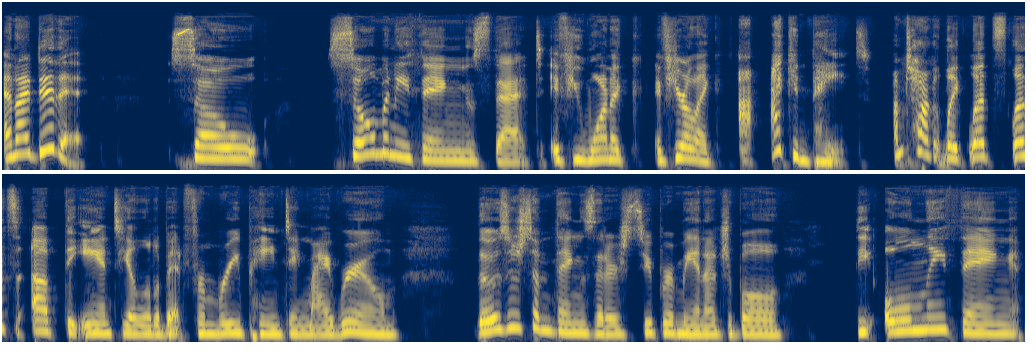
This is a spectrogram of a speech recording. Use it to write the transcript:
and I did it. So, so many things that if you want to, if you're like, I, I can paint, I'm talking like, let's, let's up the ante a little bit from repainting my room. Those are some things that are super manageable. The only thing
